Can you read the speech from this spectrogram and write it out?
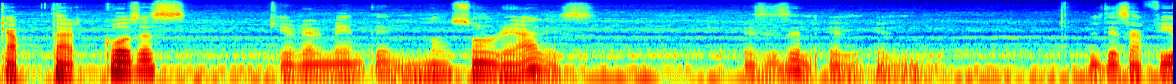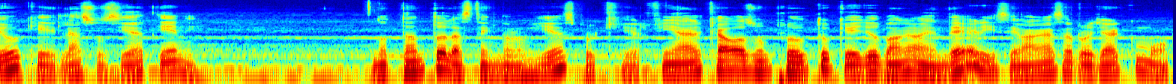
captar cosas que realmente no son reales. Ese es el, el, desafío que la sociedad tiene. No tanto las tecnologías, porque al fin y al cabo es un producto que ellos van a vender y se van a desarrollar como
